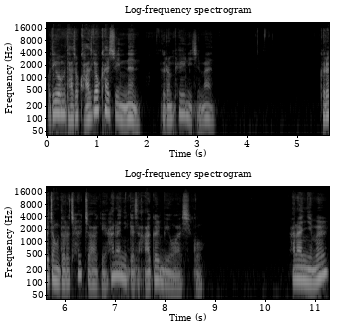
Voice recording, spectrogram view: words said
어떻게 보면 다소 과격할 수 있는 그런 표현이지만 그럴 정도로 철저하게 하나님께서 악을 미워하시고 하나님을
